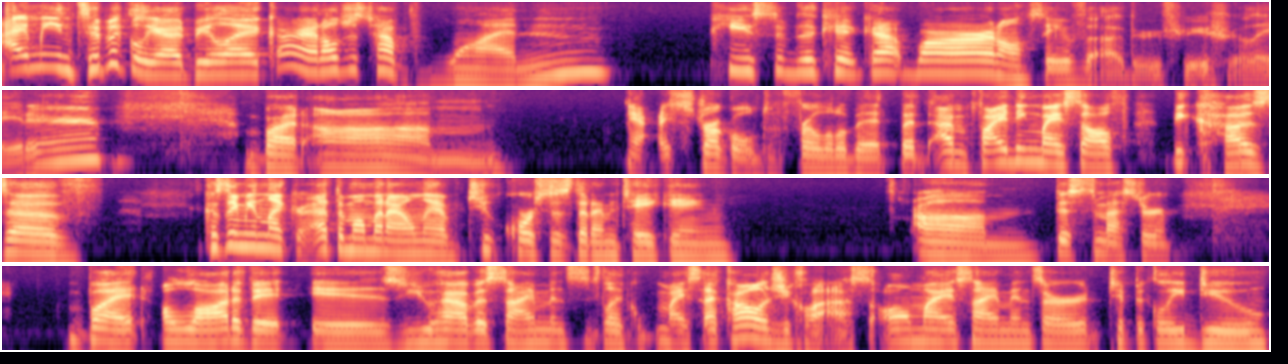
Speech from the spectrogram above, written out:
I mean, typically I'd be like, all right, I'll just have one piece of the Kit Kat bar and I'll save the other three for later. But um yeah, I struggled for a little bit, but I'm finding myself because of because I mean like at the moment I only have two courses that I'm taking um this semester. But a lot of it is you have assignments like my psychology class. All my assignments are typically due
